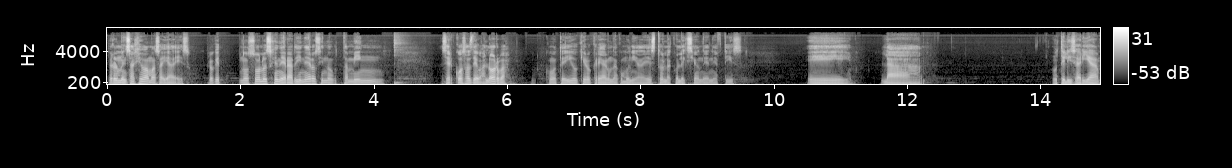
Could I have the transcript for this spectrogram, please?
Pero el mensaje va más allá de eso. Creo que no solo es generar dinero, sino también hacer cosas de valor, va. Como te digo, quiero crear una comunidad de esto, la colección de NFTs. Eh, la utilizaría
